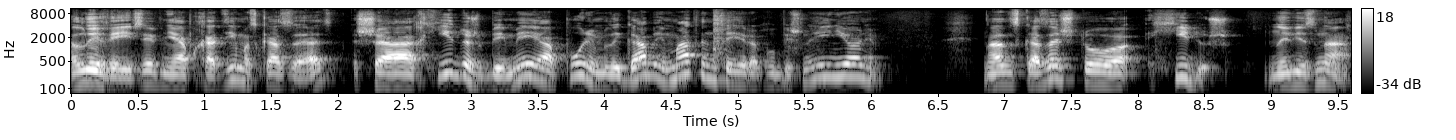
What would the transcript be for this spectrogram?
лыгейзев необходимо сказать, шахидуш бимей апурим лыгаби матентейра губишны иньоним. Надо сказать, что хидуш, новизна,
